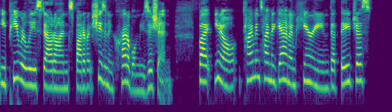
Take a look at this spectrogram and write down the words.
ep released out on spotify she's an incredible musician but you know time and time again i'm hearing that they just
